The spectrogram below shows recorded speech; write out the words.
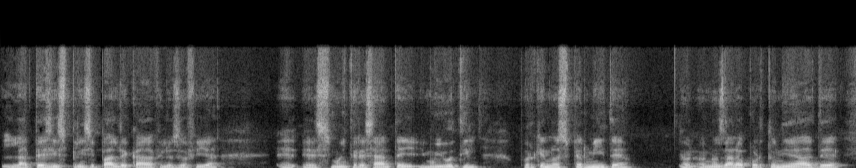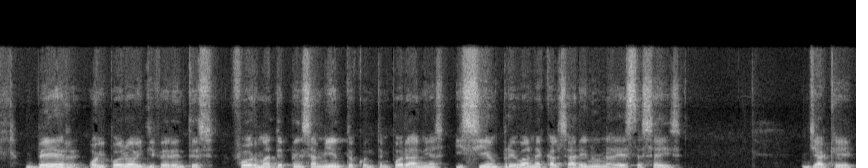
la tesis principal de cada filosofía, e, es muy interesante y muy útil porque nos permite o nos da la oportunidad de ver hoy por hoy diferentes formas de pensamiento contemporáneas y siempre van a calzar en una de estas seis, ya que,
